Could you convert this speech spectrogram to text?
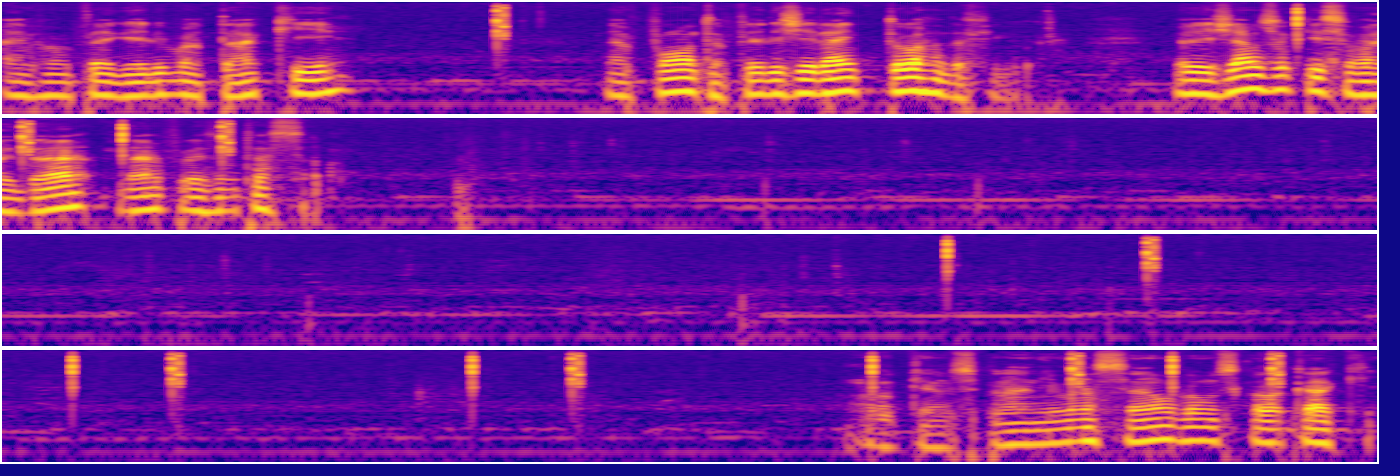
Aí vamos pegar ele e botar aqui na ponta para ele girar em torno da figura. Vejamos o que isso vai dar na apresentação. Voltemos para a animação, vamos colocar aqui.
